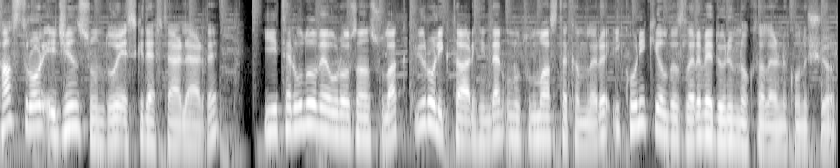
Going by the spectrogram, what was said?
Castrol Edge'in sunduğu eski defterlerde Yiğit Erulu ve Urozan Sulak Euroleague tarihinden unutulmaz takımları, ikonik yıldızları ve dönüm noktalarını konuşuyor.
